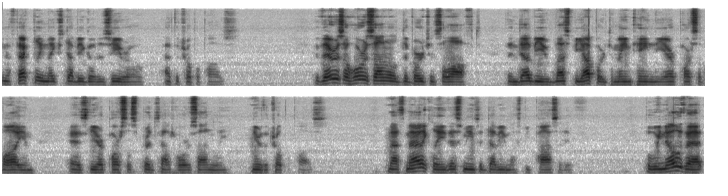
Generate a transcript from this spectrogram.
and effectively makes W go to zero at the tropopause. If there is a horizontal divergence aloft, then W must be upward to maintain the air parcel volume as the air parcel spreads out horizontally near the tropopause. Mathematically, this means that W must be positive. But we know that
